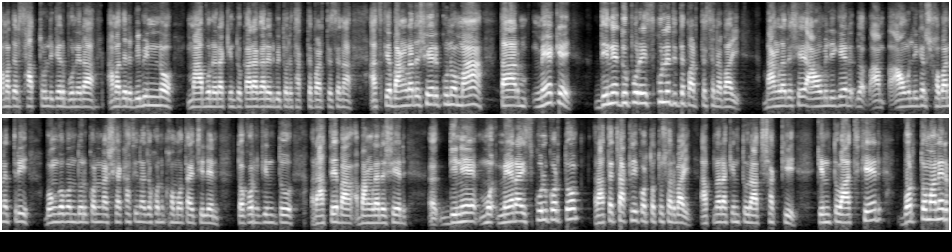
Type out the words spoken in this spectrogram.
আমাদের ছাত্রলীগের বোনেরা, আমাদের বিভিন্ন মা বোনেরা কিন্তু কারাগারের ভিতরে থাকতে পারতেছে না। আজকে বাংলাদেশের কোনো মা তার মেয়েকে দিনে দুপুরে স্কুলে দিতে পারতেছে না ভাই। বাংলাদেশে আওয়ামী লীগের আওয়ামী লীগের সভানেত্রী বঙ্গবন্ধুর কন্যা শেখ হাসিনা যখন ক্ষমতায় ছিলেন, তখন কিন্তু রাতে বাংলাদেশের দিনে মেয়েরা স্কুল করত, রাতে চাকরি করতো। তুষার ভাই, আপনারা কিন্তু রাত সাক্ষী। কিন্তু আজকের বর্তমানের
